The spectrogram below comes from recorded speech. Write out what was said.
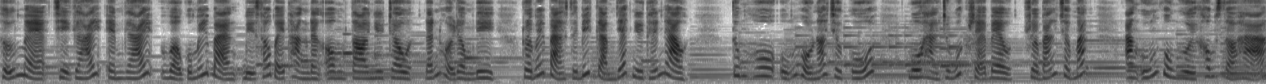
Thử mẹ, chị gái, em gái, vợ của mấy bạn bị 6-7 thằng đàn ông to như trâu đánh hội đồng đi, rồi mấy bạn sẽ biết cảm giác như thế nào. Tung hô ủng hộ nó cho cố, mua hàng Trung Quốc rẻ bèo rồi bán cho mắt, ăn uống vô người không sợ hả?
